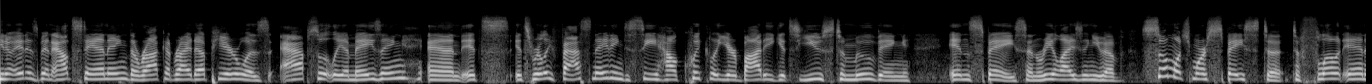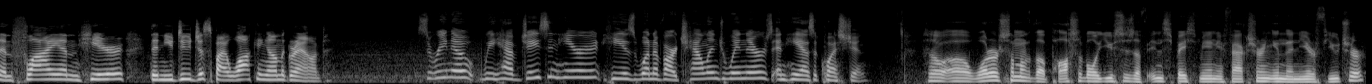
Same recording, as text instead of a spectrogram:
You know, it has been outstanding. The rocket ride up here was absolutely amazing, and it's it's really fascinating to see how quickly your body gets used to moving in space and realizing you have so much more space to, to float in and fly in here than you do just by walking on the ground. Serena, we have Jason here. He is one of our challenge winners, and he has a question. So, uh, what are some of the possible uses of in space manufacturing in the near future?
